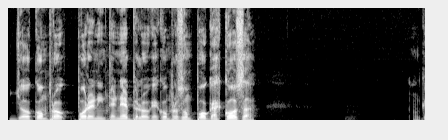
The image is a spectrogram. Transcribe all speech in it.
yo compro por el internet, pero lo que compro son pocas cosas. ¿Ok?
